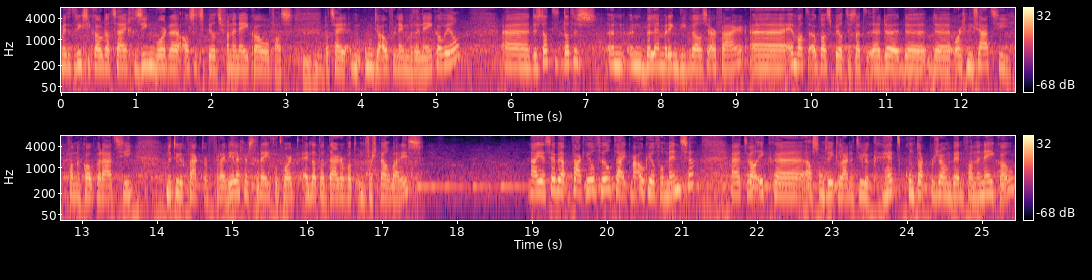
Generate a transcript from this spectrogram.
met het risico dat zij gezien worden als het speeltje van een eco of als dat zij moeten overnemen wat een eco wil. Eh, dus dat, dat is een, een belemmering die ik wel eens ervaar. Eh, en wat ook wel speelt is dat eh, de, de, de organisatie van een coöperatie natuurlijk vaak door vrijwilligers geregeld wordt en dat dat daardoor wat onvoorspelbaar is. Nou ja, ze hebben vaak heel veel tijd, maar ook heel veel mensen. Terwijl ik als ontwikkelaar natuurlijk het contactpersoon ben van een eco.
